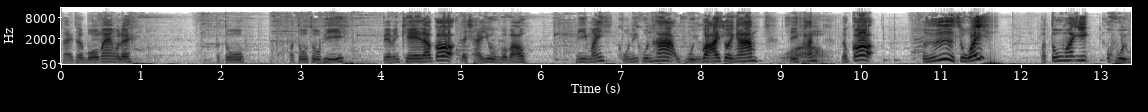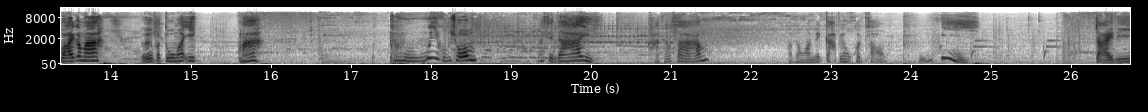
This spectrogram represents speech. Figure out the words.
ใส่เทอร์โบแม่งไปเลย ประตูประตูสู่ผี เปลี่ยนเป็น K แล้วก็ได้ใช้อยู่เบาๆ มีอีกไหมคูณนี้คูณห้าโอ้โหวายสวยงามสี่พันแล้วก็เออสวย ประตูมาอีกโอ้โหวายก็มา เออประตูมาอีกมาโอ้ยคุณผู้ชมน่าเสียดายขาดแถวสามรับรางวัลไม่กลับไปหกพันสองอุ้ยจ่ายดี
